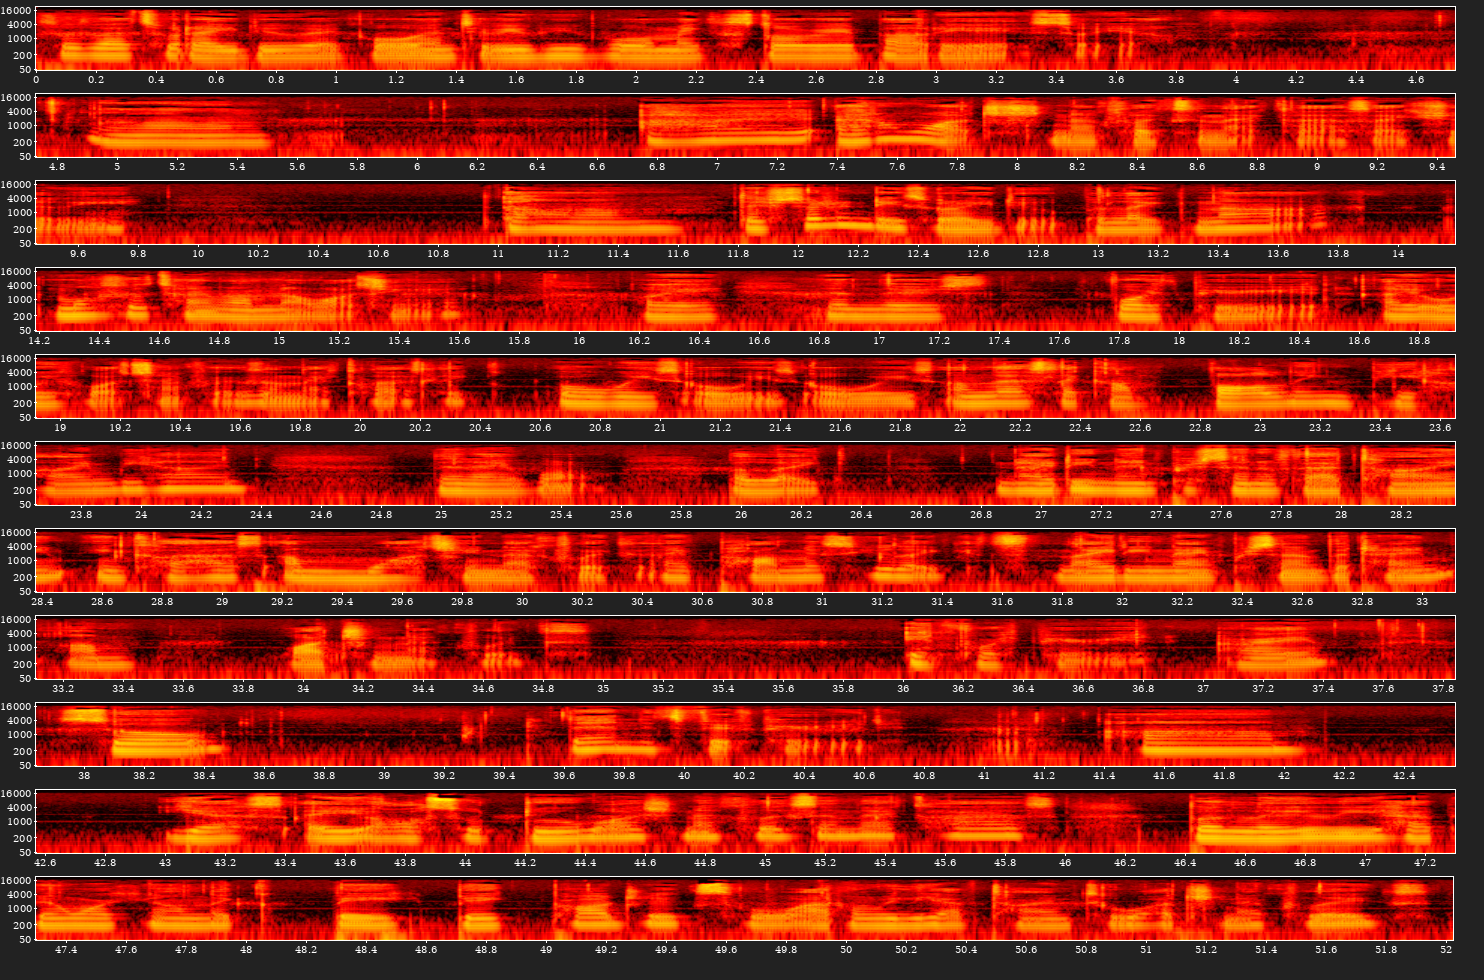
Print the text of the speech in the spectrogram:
So that's what I do. I go interview people, make a story about it. So yeah. Um, I I don't watch Netflix in that class actually um there's certain days where I do, but like not most of the time I'm not watching it. Okay. Then there's fourth period. I always watch Netflix in that class. Like always, always, always. Unless like I'm falling behind behind, then I won't. But like 99% of that time in class I'm watching Netflix and I promise you like it's 99% of the time I'm watching Netflix in fourth period, all right? So then it's fifth period. Um, yes, I also do watch Netflix in that class, but lately have been working on like big, big projects, so I don't really have time to watch Netflix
